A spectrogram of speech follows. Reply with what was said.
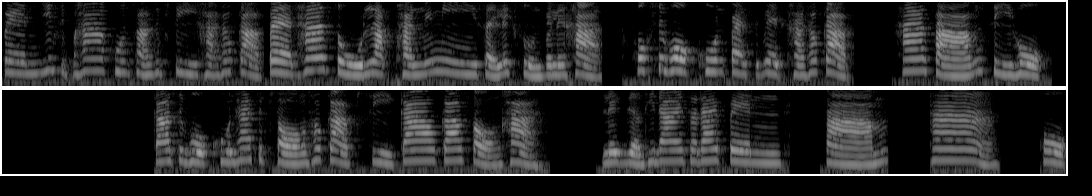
เป็น 25คูณ34 ค่ะ เท่ากับ 850 หลักพันไม่มีใส่เลขศูนย์ไปเลยค่ะ 66คูณ81 ค่ะเท่ากับ 5346 96คูณ52 เท่ากับ 4992 ค่ะ เลขเดี่ยวที่ได้จะได้เป็น 3 5 6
